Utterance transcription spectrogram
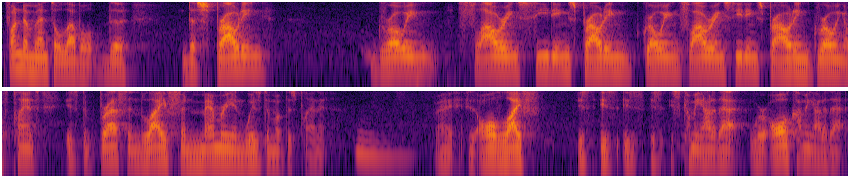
fundamental level, the the sprouting growing, flowering, seeding, sprouting, growing, flowering, seeding, sprouting, growing of plants is the breath and life and memory and wisdom of this planet. Mm. Right? And all life is, is, is, is, is coming out of that. We're all coming out of that.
